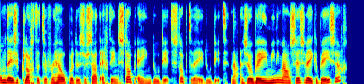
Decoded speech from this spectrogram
om deze klachten te verhelpen. Dus er staat echt in stap 1, doe dit. Stap 2, doe dit. Nou, en zo ben je minimaal zes weken bezig.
